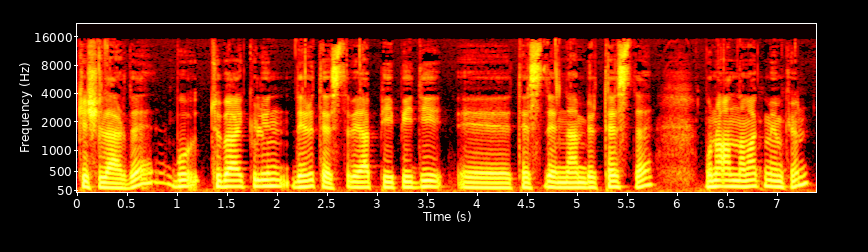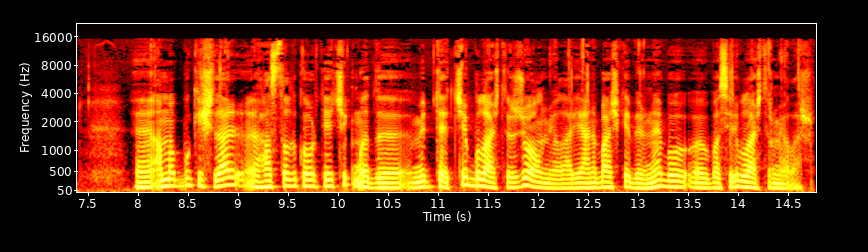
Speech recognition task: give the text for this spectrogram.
kişilerde bu tüberkülün deri testi veya PPD e, testi denilen bir testle bunu anlamak mümkün. E, ama bu kişiler e, hastalık ortaya çıkmadığı müddetçe bulaştırıcı olmuyorlar. Yani başka birine bu e, basili bulaştırmıyorlar.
